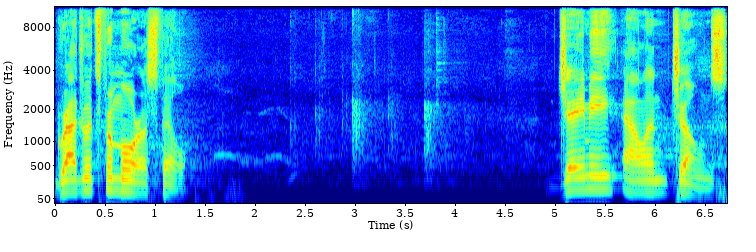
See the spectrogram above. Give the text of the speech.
Graduates from Morrisville. Jamie Allen Jones.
